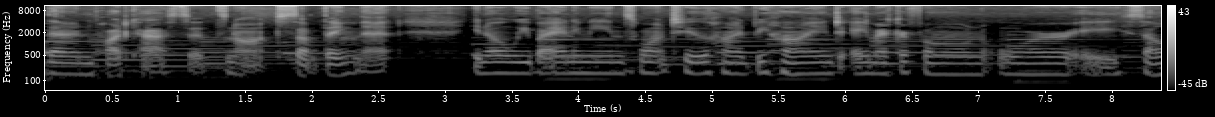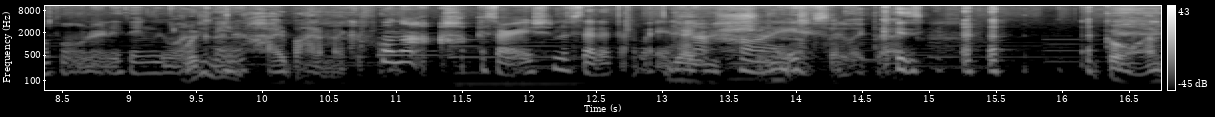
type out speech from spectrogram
than podcast. It's not something that you know, we by any means want to hide behind a microphone or a cell phone or anything. We want What do to you kind mean of hide behind a microphone? well, not sorry, I shouldn't have said it that way. yeah, not you shouldn't have said it like that. Go on.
